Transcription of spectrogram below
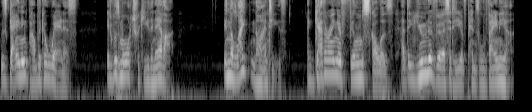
was gaining public awareness, it was more tricky than ever. In the late 90s, a gathering of film scholars at the University of Pennsylvania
